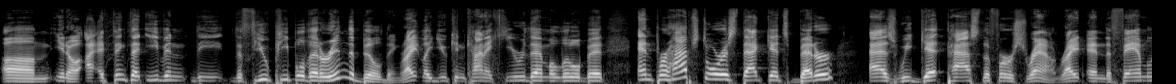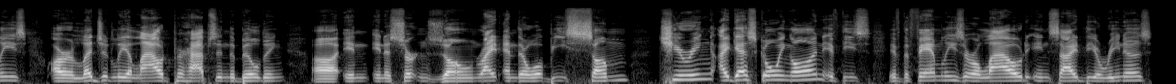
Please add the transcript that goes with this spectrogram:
Um, you know, I think that even the the few people that are in the building, right? Like you can kind of hear them a little bit, and perhaps Doris that gets better as we get past the first round, right? And the families are allegedly allowed, perhaps, in the building, uh, in in a certain zone, right? And there will be some cheering, I guess, going on if these if the families are allowed inside the arenas.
